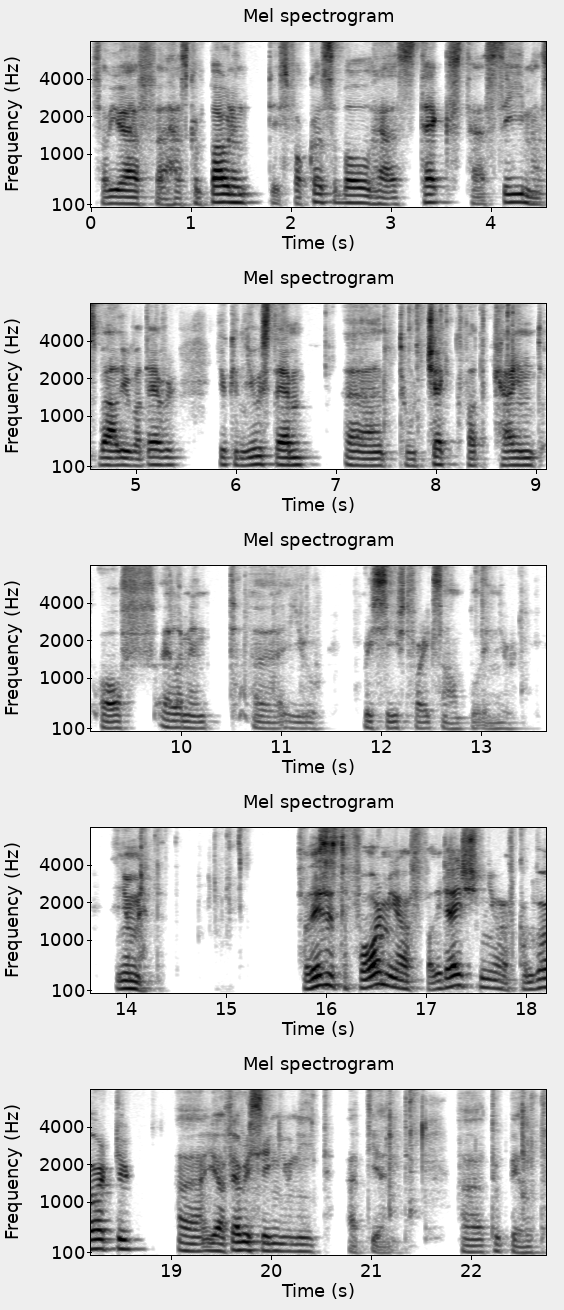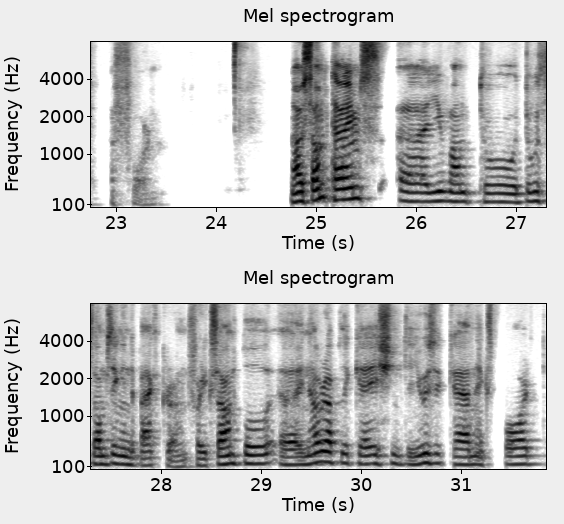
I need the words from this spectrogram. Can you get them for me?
So you have uh, has component, is focusable, has text, has theme, has value, whatever. You can use them uh, to check what kind of element uh, you received, for example, in your in your method. So this is the form. You have validation, you have converter, uh, you have everything you need at the end uh, to build a form. Now, sometimes uh, you want to do something in the background. For example, uh, in our application, the user can export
